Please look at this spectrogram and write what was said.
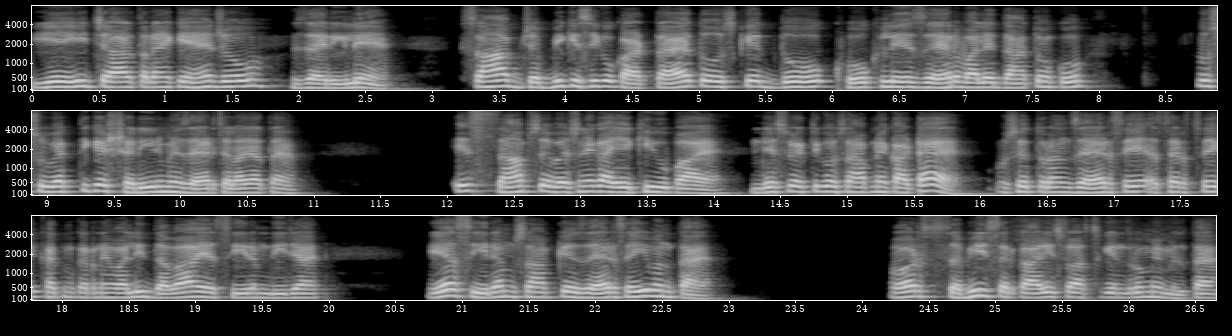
ये ही चार तरह के हैं जो जहरीले हैं। सांप जब भी किसी को काटता है तो उसके दो खोखले जहर वाले दांतों को उस व्यक्ति के शरीर में जहर चला जाता है। इस सांप से बचने का एक ही उपाय है। जिस व्यक्ति को सांप ने काटा है, उसे तुरंत जहर से, असर से ख़त्म करने वाली दवा या सीरम दी जाए। यह सीरम सांप के जहर से ही बनता है और सभी सरकारी स्वास्थ्य केंद्रों में मिलता है।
